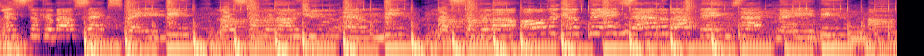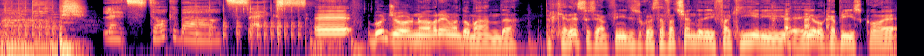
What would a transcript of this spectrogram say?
Let's talk about sex, baby. Let's talk about you and me. Let's talk about all the good things and the bad things that may be. Uh-huh. Let's talk about sex. Eh, buongiorno, avrei una domanda. Perché adesso siamo finiti su questa faccenda dei fakiri, e io lo capisco, eh.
